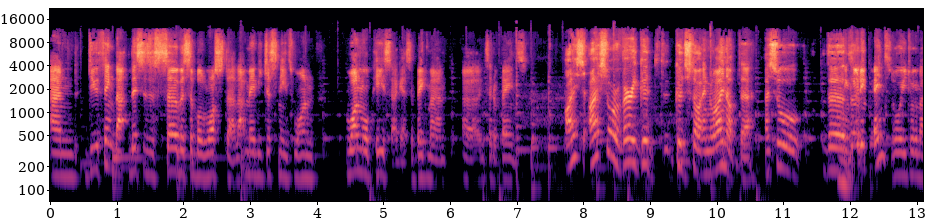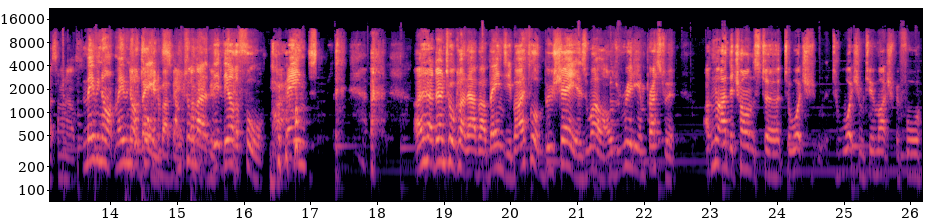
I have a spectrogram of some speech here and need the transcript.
And do you think that this is a serviceable roster that maybe just needs one one more piece, I guess, a big man uh, instead of Baynes, I saw a very good good starting lineup there. I saw the, the including Baynes, or are you talking about someone else? maybe not maybe You're not talking Baynes. I'm talking Okay, about the, good. the other four. Baynes. I don't talk like that about Baynesy, but I thought Boucher as well. I was really impressed with. I've not had the chance to, to watch to watch him too much before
